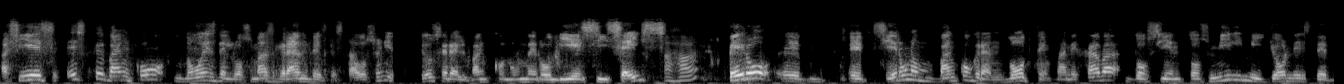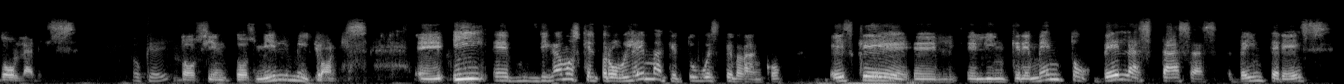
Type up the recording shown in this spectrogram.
Así es, este banco no es de los más grandes de Estados Unidos, era el banco número 16, Ajá. pero eh, eh, si era un banco grandote, manejaba 200 mil millones de dólares. Ok. 200 mil millones. Eh, y eh, digamos que el problema que tuvo este banco es que el, el incremento de las tasas de interés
